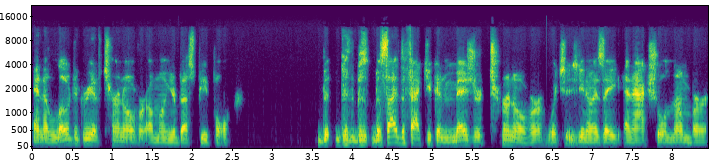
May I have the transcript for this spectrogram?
and a low degree of turnover among your best people. Besides the fact you can measure turnover, which is you know is a an actual number,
